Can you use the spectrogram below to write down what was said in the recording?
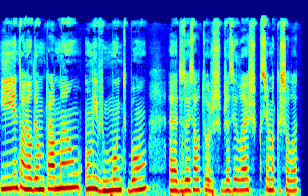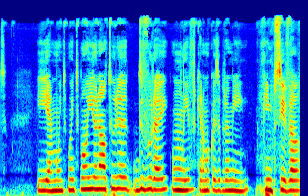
E então ele deu-me para a mão um livro muito bom uh, de dois autores brasileiros que se chama Cachalote. E é muito, muito bom. E eu, na altura, devorei um livro que era uma coisa para mim impossível,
